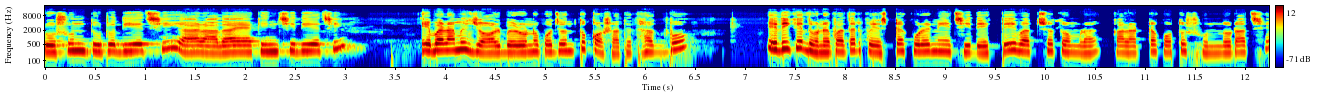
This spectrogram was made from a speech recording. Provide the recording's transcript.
রসুন দুটো দিয়েছি আর আদা এক ইঞ্চি দিয়েছি। এবার আমি জল বেরোনো পর্যন্ত কষাতে থাকব। এদিকে ধনে পাতার পেস্টটা করে নিয়েছি, দেখতেই পাচ্ছ তোমরা, কালারটা কত সুন্দর আছে।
